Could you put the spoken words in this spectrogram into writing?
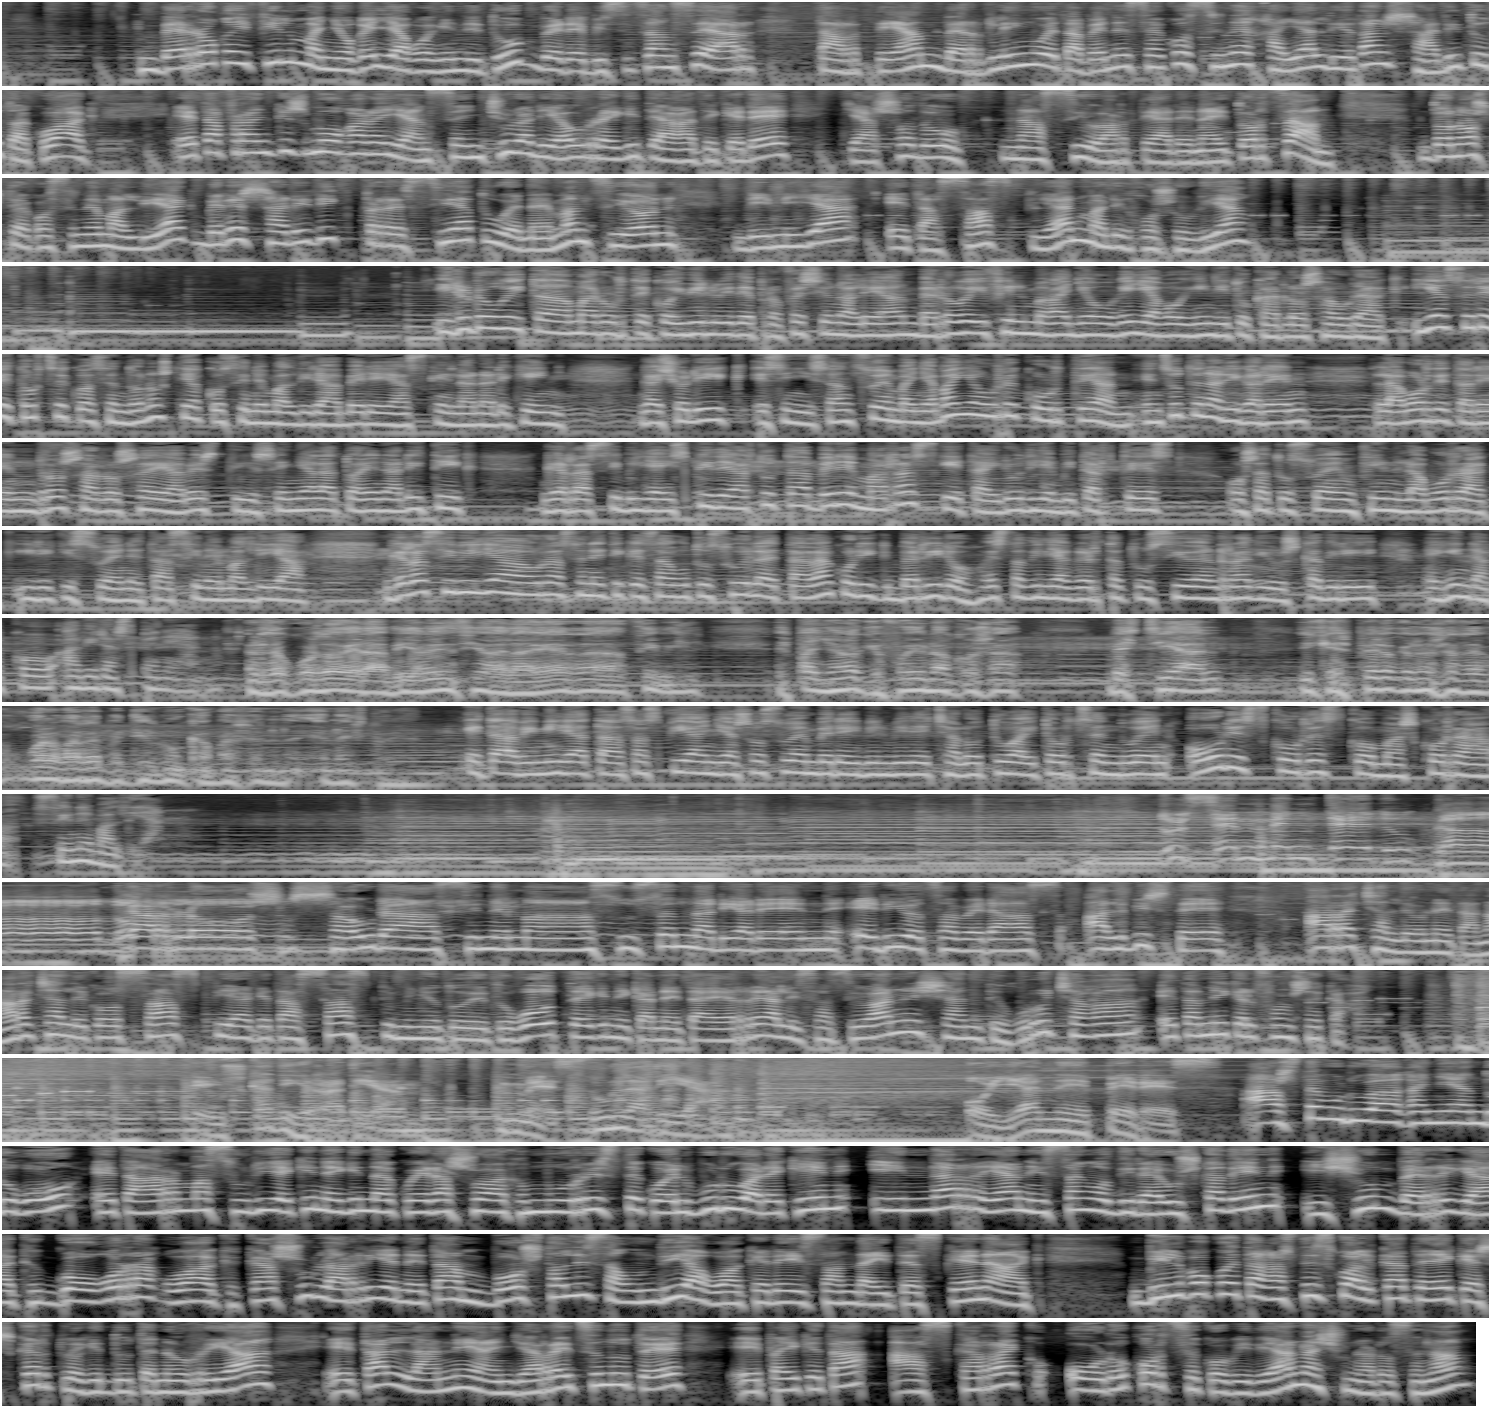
berrogei film baino gehiago egin ditu bere bizitzan zehar tartean Berlingo eta Veneziako zine jaialdietan saritutakoak eta frankismo garaian zentsurari aurre egiteagatik ere jaso du nazioartearen aitortza. Donostiako zinemaldiak bere saririk preziatuena eman zion 2000 eta zazpian Mari Joseuria. Irurogeita amar urteko ibilbide profesionalean berrogei film gaino gehiago egin ditu Carlos Aurak. Iaz ere etortzeko azen donostiako zinemaldira bere azken lanarekin. Gaixorik ezin izan zuen, baina bai aurreko urtean, entzuten ari garen, labordetaren rosa rosae abesti seinalatuaren aritik, gerra zibila izpide hartuta bere marrazki eta irudien bitartez, osatu zuen film laburrak iriki zuen eta zinemaldia. Gerra zibila aurra zenetik ezagutu zuela eta alakorik berriro, ez da gertatu zioen radio euskadiri egindako adirazpenean. El recuerdo de la violencia de la guerra civil española, que fue una cosa bestial y que espero que no se vuelva a repetir nunca más en, la historia. Eta 2000 zazpian jaso zuen bere ibilbide txalotua aitortzen duen orezko horrezko maskorra zinemaldian. Dulcemente educado Carlos Saura zinema zuzendariaren eriotza beraz albiste arratsalde honetan. Arratsaldeko zazpiak eta zazpi minutu ditugu teknikan eta errealizazioan Xanti Gurrutxaga eta Mikel Fonseca. Euskadi Irratian, Mezularia. Oiane Perez. Asteburua gainean dugu eta arma zuriekin egindako erasoak murrizteko helburuarekin indarrean izango dira Euskadin isun berriak gogorragoak kasu larrienetan bostaliz handiagoak ere izan daitezkeenak. Bilboko eta Gaztizko alkateek eskertu egin duten neurria eta lanean jarraitzen dute epaiketa azkarrak orokortzeko bidean asunarozena.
